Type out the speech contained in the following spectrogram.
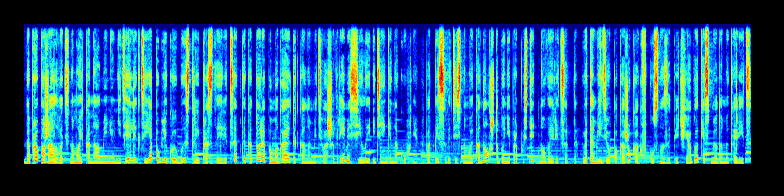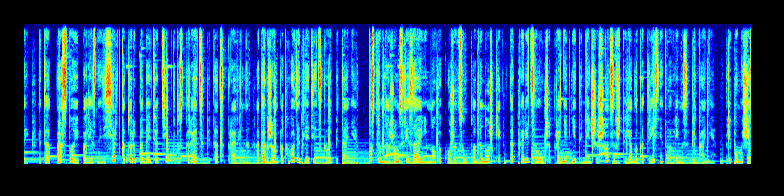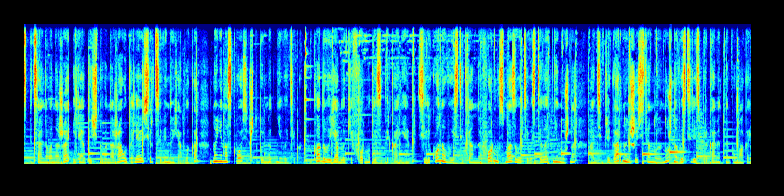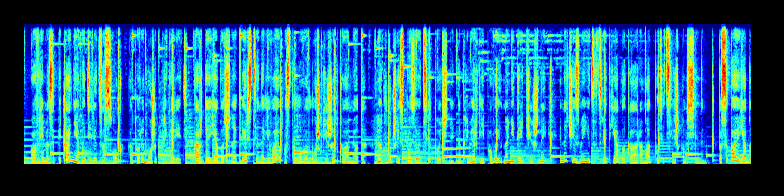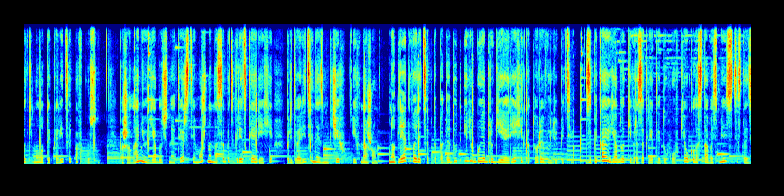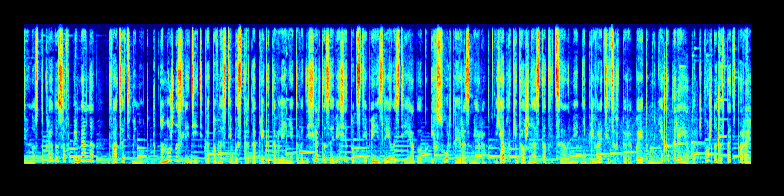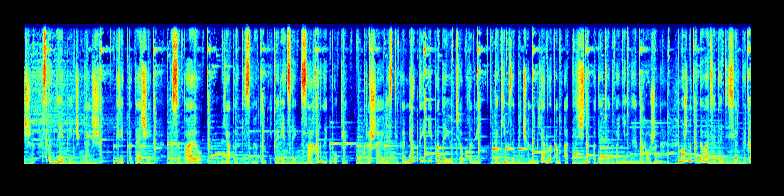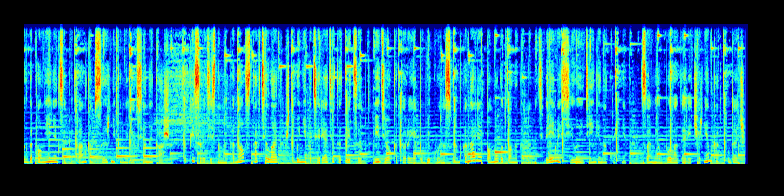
Добро пожаловать на мой канал Меню недели, где я публикую быстрые и простые рецепты, которые помогают экономить ваше время, силы и деньги на кухне. Подписывайтесь на мой канал, чтобы не пропустить новые рецепты. В этом видео покажу, как вкусно запечь яблоки с медом и корицей. Это простой и полезный десерт, который подойдет тем, кто старается питаться правильно, а также он подходит для детского питания. Острым ножом срезаю немного кожицы у плодоножки, так корица лучше проникнет и меньше шансов, что яблоко треснет во время запекания. При помощи специального ножа или обычного ножа удаляю сердцевину яблока, но не насквозь, чтобы мед не вытек. Выкладываю яблоки в форму для запекания. Силиконовую и стеклянную форму смазывать и выстилать не нужно, а антипригарную и жестяную нужно выстелить пергаментной бумагой. Во время запекания выделится сок, который может пригореть. Каждое яблочное отверстие наливаю по столовой ложке жидкого меда. Мед лучше использовать цветочный, например липовый, но не гречишный, иначе изменится цвет яблока, а аромат будет слишком сильным. Посыпаю яблоки молотой корицей по вкусу. По желанию в яблочное отверстие можно насыпать грецкие орехи, предварительно измельчив их ножом. Но для этого рецепта подойдут и любые другие орехи, которые вы любите. Запекаю яблоки в разогретой духовке около 180-190 градусов примерно 20 минут. Но нужно следить. Готовность и быстрота приготовления этого десерта зависит от степени зрелости яблок, их сорта и размера. Яблоки должны остаться целыми, не превратиться в пюре, поэтому некоторые яблоки можно достать пораньше, остальные печь дальше. Перед подачей посыпаю яблоки с медом и корицей сахарной пудрой. Украшаю листиком мяты и подаю теплыми. Таким запеченным яблоком отлично подойдет ванильное мороженое. Можно подавать этот десерт и как дополнение к запеканкам, сырникам или овсяной каше. Подписывайтесь на мой канал, ставьте лайк, чтобы не потерять этот рецепт. Видео, которые я публикую на своем канале, помогут вам экономить время, силы и деньги на кухне. С вами была Дарья Черненко. Удачи!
